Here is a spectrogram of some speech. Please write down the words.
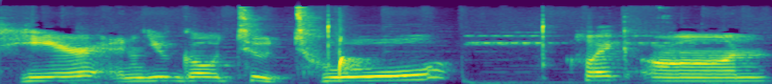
here and you go to tool, click on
